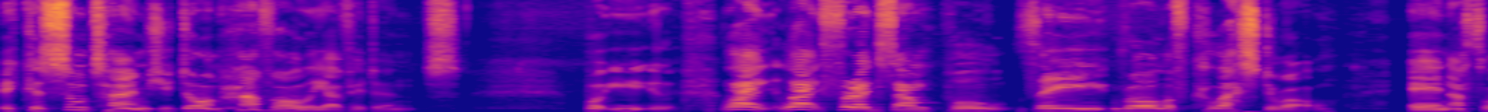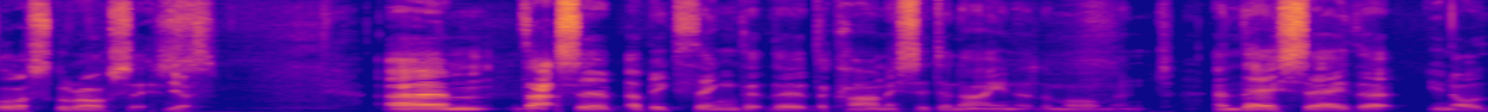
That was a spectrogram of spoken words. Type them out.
because sometimes you don't have all the evidence. But you like like for example the role of cholesterol in atherosclerosis. Yes. Um, that's a, a big thing that the, the carnists are denying at the moment. And they say that, you know,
